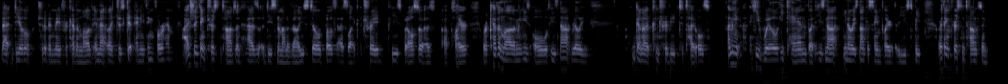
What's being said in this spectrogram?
that deal should have been made for Kevin Love. In that, like, just get anything for him. I actually think Tristan Thompson has a decent amount of value still, both as like a trade piece, but also as a player. Where Kevin Love, I mean, he's old. He's not really gonna contribute to titles. I mean, he will, he can, but he's not. You know, he's not the same player that he used to be. Or I think Tristan Thompson.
